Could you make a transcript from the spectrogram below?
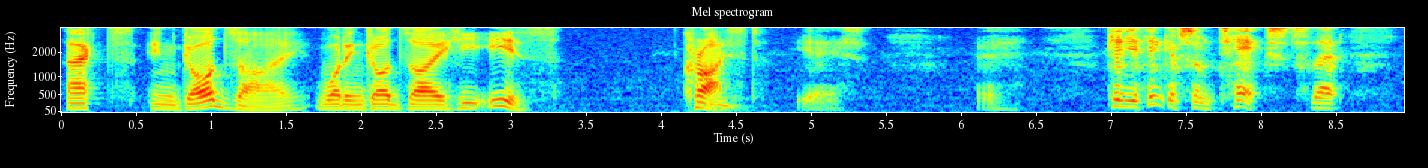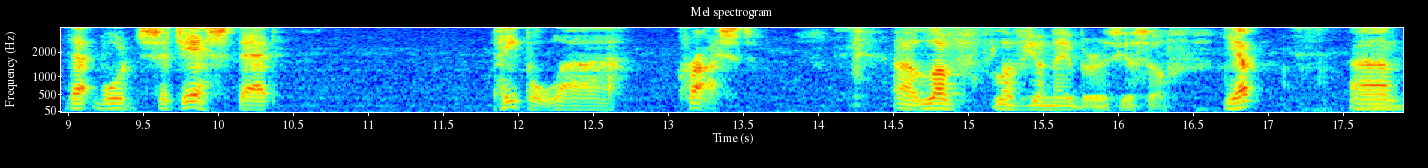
Acts in God's eye what in God's eye he is, Christ. Yes. Yeah. Can you think of some texts that that would suggest that people are Christ? Uh, love, love your neighbor as yourself. Yep. Um,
